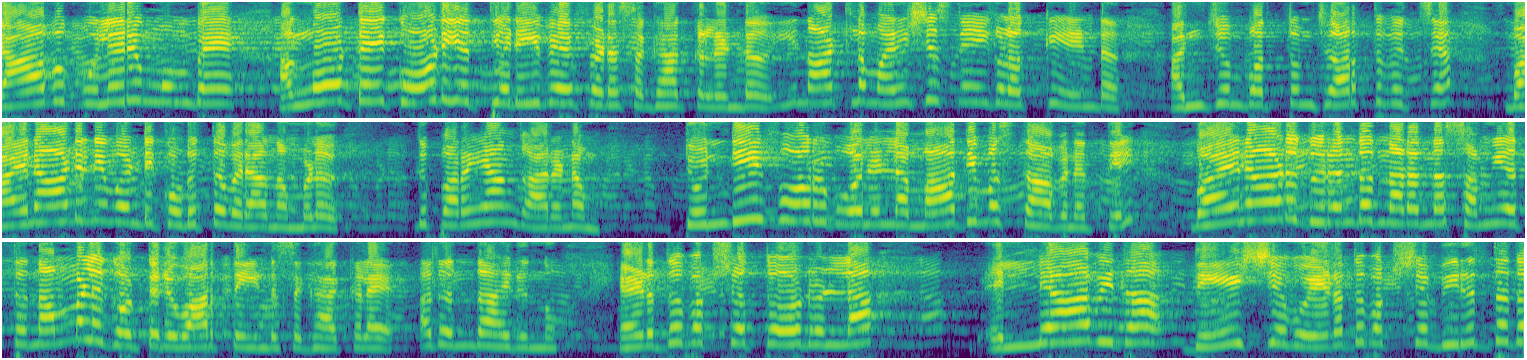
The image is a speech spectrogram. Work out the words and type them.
രാവ് പുലരും മുമ്പേ അങ്ങോട്ടേക്ക് ഓടിയെത്തിയ ഡിവൈഎഫ്ഐയുടെ സഖാക്കളുണ്ട്. ഈ നാട്ടിലെ മനുഷ്യ സ്നേഹികളൊക്കെ ഉണ്ട്. അഞ്ചും പത്തും ചേർത്ത് വെച്ച് വയനാടിന് വേണ്ടി കൊടുത്തവരാ നമ്മൾ. ഇത് പറയാൻ കാരണം ട്വന്റി ഫോർ പോലുള്ള മാധ്യമ സ്ഥാപനത്തിൽ വയനാട് ദുരന്തം നടന്ന സമയത്ത് നമ്മൾ കേട്ടൊരു വാർത്തയുണ്ട് സഖാക്കളെ. അതെന്തായിരുന്നു? ഇടതുപക്ഷത്തോടുള്ള എല്ലാവിധ ദേഷ്യവും ഇടതുപക്ഷ വിരുദ്ധത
